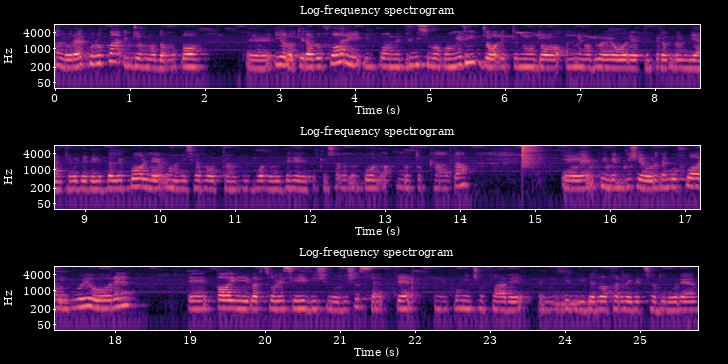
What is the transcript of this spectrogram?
Allora, eccolo qua il giorno dopo. Eh, io l'ho tirato fuori il, nel primissimo pomeriggio e tenuto almeno due ore a temperatura ambiente. Vedete che belle bolle, una mi si è rotta, vi volevo vedere perché c'era la bolla l'ho toccata. E quindi dicevo, lo tengo fuori due ore e poi verso le 16 o 17 eh, comincio a fare, eh, dividerlo, a fare le pezzature.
